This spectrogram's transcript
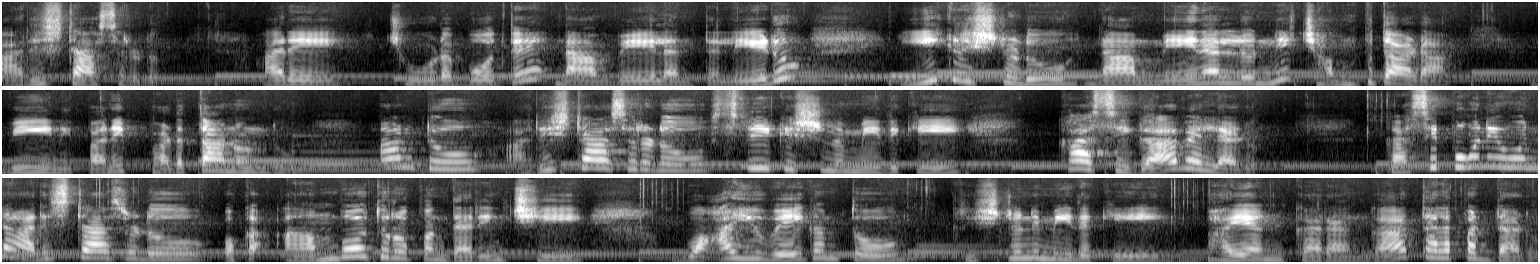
అరిష్టాసురుడు. అరే చూడబోతే నా వేలంత లేడు. ఈ కృష్ణుడు నా మేనల్లుని చంపుతాడా? వీని పని పడతానుండు అంటూ అరిష్టాసురుడు శ్రీకృష్ణుని మీదికి కాశీగా వెళ్ళాడు. కసిపోని ఉన్న అరిష్టాసుడు ఒక ఆంబోతు రూపం ధరించి వాయువేగంతో కృష్ణుని మీదకి భయంకరంగా తలపడ్డాడు.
